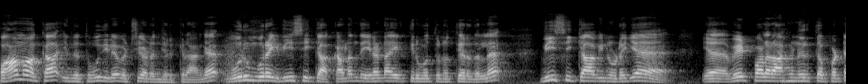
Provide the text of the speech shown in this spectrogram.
பாமக இந்த தொகுதியில் வெற்றி அடைஞ்சிருக்கிறாங்க. ஒரு முறை விசிகா கடந்த இரண்டாயிரத்தி இருபத்தொன்னு தேர்தலில் விசிகாவினுடைய வேட்பாளராக நிறுத்தப்பட்ட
